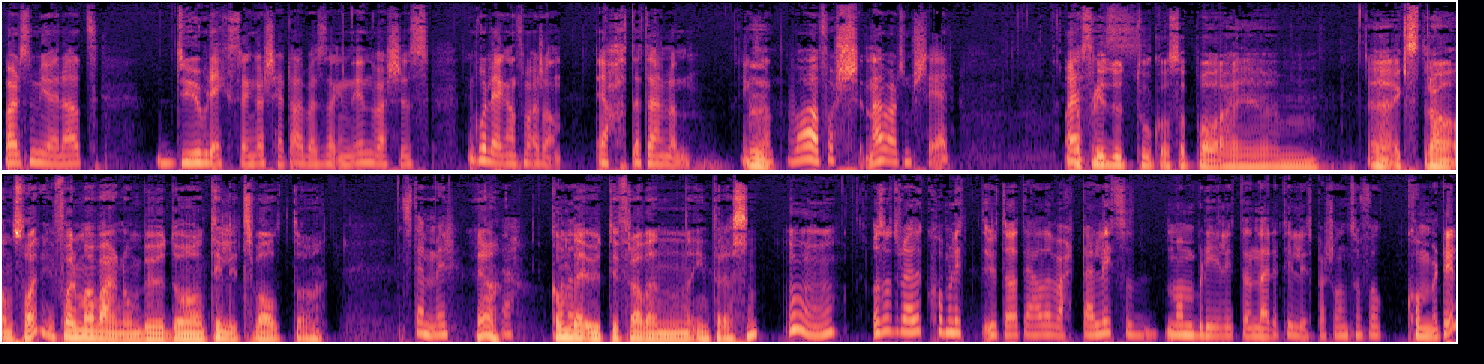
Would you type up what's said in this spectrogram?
Hva er det som gjør at du blir ekstra engasjert i arbeidsdagen din versus den kollegaen som er sånn Ja, dette er en lønn. Ikke mm. sant? Hva er forskjellen her? Hva er det som skjer? ja, fordi du tok også på deg um, ekstra ansvar i form av verneombud og tillitsvalgt og Stemmer. Ja. ja. Kom det, det ut ifra den interessen? Mm. Og så tror jeg det kom litt ut av at jeg hadde vært der litt, så man blir litt den der tillitspersonen som folk kommer til.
